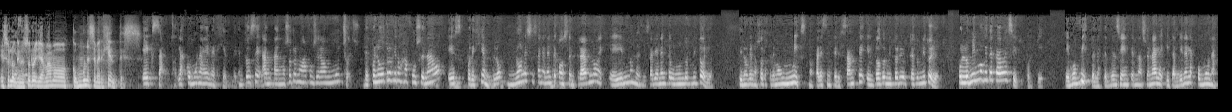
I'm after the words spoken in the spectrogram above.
Eso es lo que nosotros llamamos comunas emergentes. Exacto, las comunas emergentes. Entonces, a, nosotros nos ha funcionado mucho eso. Después, lo otro que nos ha funcionado es, por ejemplo, no necesariamente concentrarnos e irnos necesariamente a un, dormitorio, sino que nosotros tenemos un mix. Nos parece interesante el dos dormitorios y el tres dormitorios. Por lo mismo que te acabo de decir, porque hemos visto en las tendencias internacionales y también en las comunas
